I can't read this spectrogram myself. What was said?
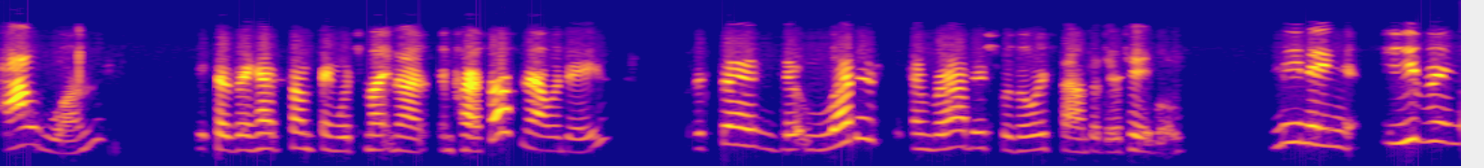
proud ones? Because they had something which might not impress us nowadays. It says that lettuce and radish was always found at their tables meaning even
